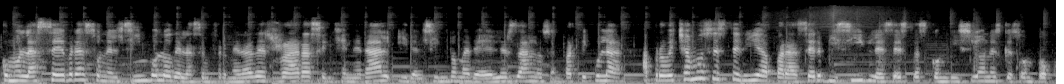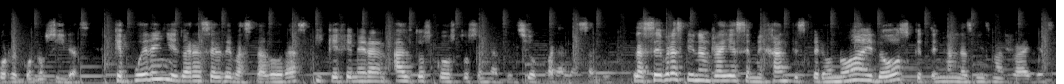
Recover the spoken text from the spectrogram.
Como las cebras son el símbolo de las enfermedades raras en general y del síndrome de Ehlers-Danlos en particular, aprovechamos este día para hacer visibles estas condiciones que son poco reconocidas, que pueden llegar a ser devastadoras y que generan altos costos en la atención para la salud. Las cebras tienen rayas semejantes, pero no hay dos que tengan las mismas rayas.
